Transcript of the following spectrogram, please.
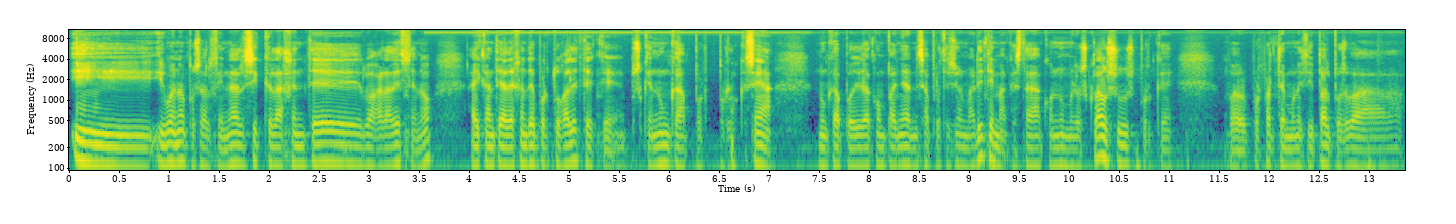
Y, y, bueno, pues al final sí que la gente lo agradece, ¿no? Hay cantidad de gente de Portugalete que, pues que nunca, por, por lo que sea, nunca ha podido acompañar en esa procesión marítima, que está con números clausus, porque por, por parte municipal pues va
